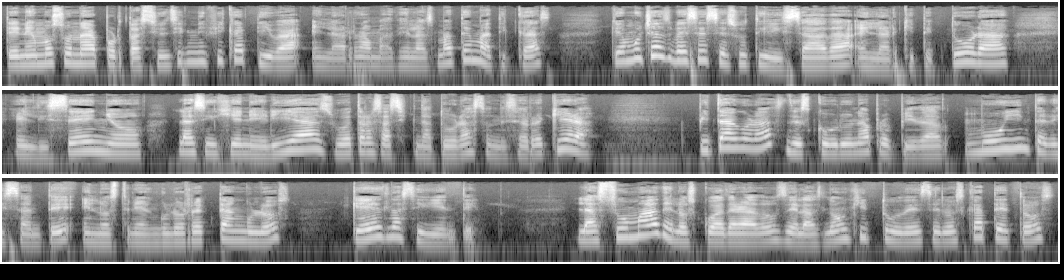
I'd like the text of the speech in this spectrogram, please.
tenemos una aportación significativa en la rama de las matemáticas que muchas veces es utilizada en la arquitectura, el diseño, las ingenierías u otras asignaturas donde se requiera. Pitágoras descubrió una propiedad muy interesante en los triángulos rectángulos, que es la siguiente. La suma de los cuadrados de las longitudes de los catetos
